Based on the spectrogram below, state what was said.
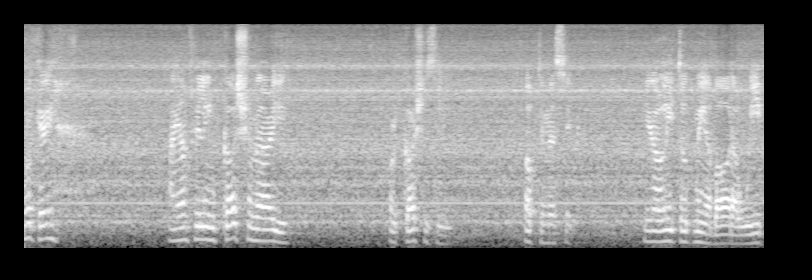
Okay. I am feeling cautionary or cautiously optimistic. It only took me about a week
